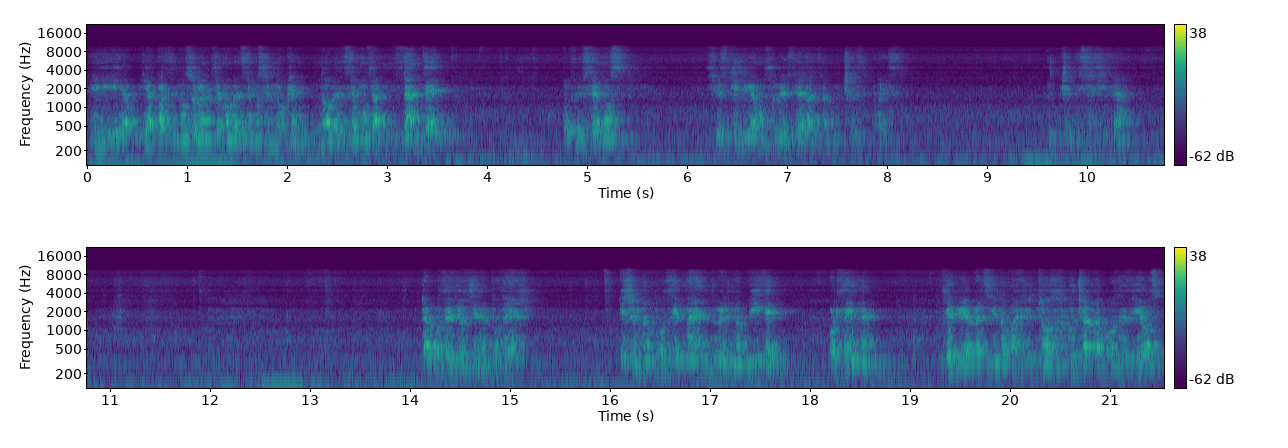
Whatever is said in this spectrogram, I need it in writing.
Y, y aparte no solamente no obedecemos, sino que no obedecemos al instante. Obedecemos si es que llegamos a obedecer hasta mucho después. ¿Qué necesidad? La voz de Dios tiene poder. Es una voz de mando. Él no pide, ordena. Debió haber sido majestuoso escuchar la voz de Dios,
